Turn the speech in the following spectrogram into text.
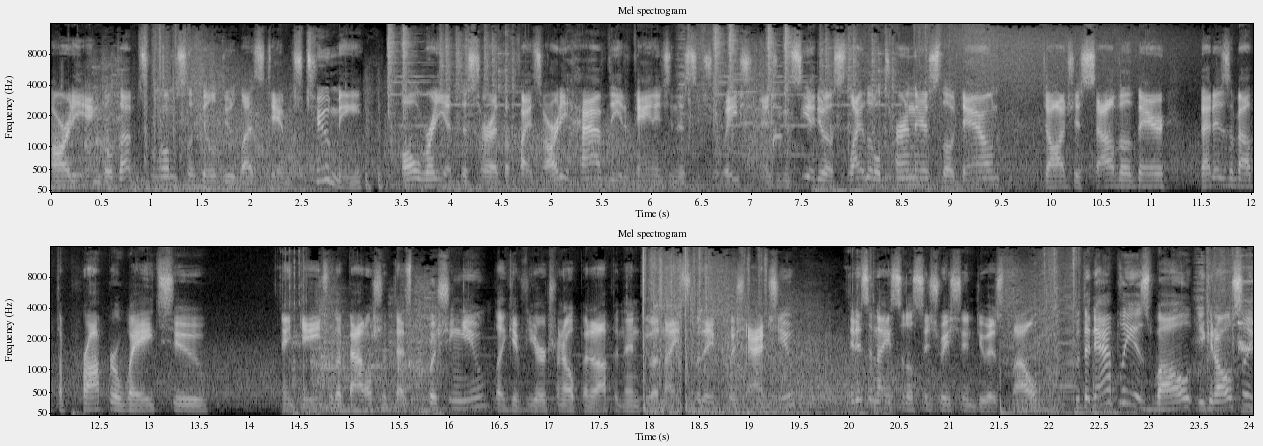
already angled up to him, so he'll do less damage to me already at the start of the fight. So I already have the advantage in this situation. As you can see, I do a slight little turn there, slow down, dodge his salvo there. That is about the proper way to engage with a battleship that's pushing you, like if you're trying to open it up and then do a nice where they push at you, it is a nice little situation to do as well. With the Napoli as well, you can also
